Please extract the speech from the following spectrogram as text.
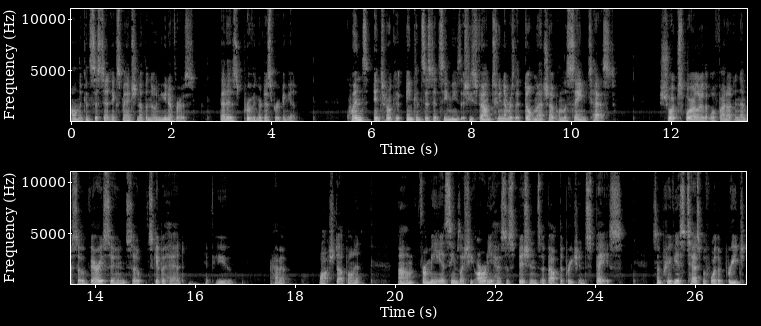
on the consistent expansion of the known universe, that is, proving or disproving it. Quinn's internal inconsistency means that she's found two numbers that don't match up on the same test. Short spoiler that we'll find out in an episode very soon, so skip ahead if you haven't watched up on it. Um, for me, it seems like she already has suspicions about the breach in space. Some previous tests before the breach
